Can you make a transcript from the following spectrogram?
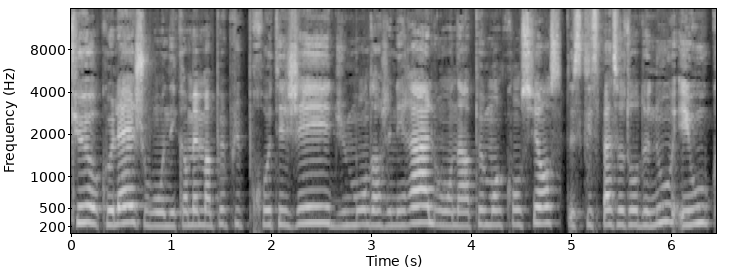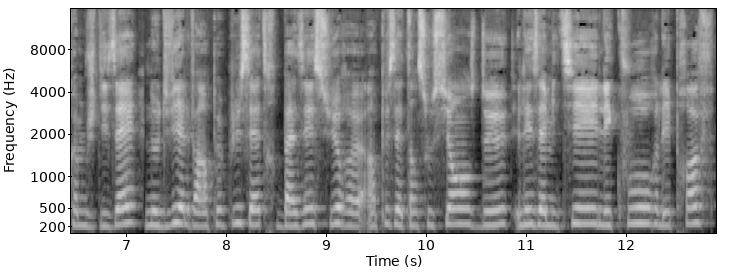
que au collège où on est quand même un peu plus protégé du monde en général, où on a un peu moins conscience de ce qui se passe autour de nous et où, comme je disais, notre vie elle va un peu plus être basée sur euh, un peu cette insouciance de les amitiés, les cours, les profs,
